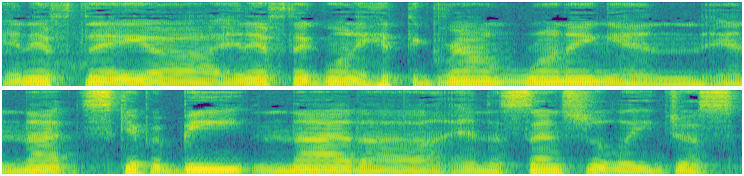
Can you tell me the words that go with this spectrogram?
and if they uh and if they're going to hit the ground running and and not skip a beat and not uh and essentially just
